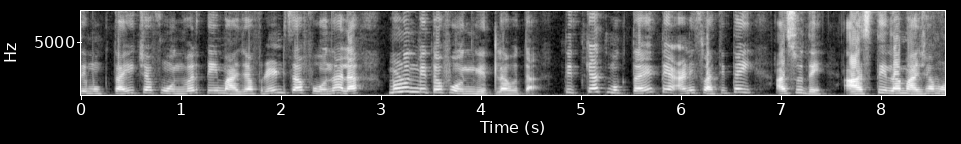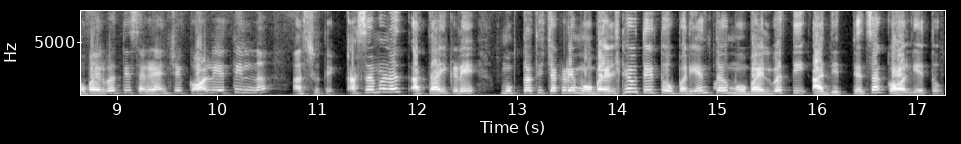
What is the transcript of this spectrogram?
ते मुक्ताईच्या फोनवरती माझ्या फ्रेंडचा फोन आला म्हणून मी तो फोन घेतला होता. तितक्यात मुक्ताई ते आणि स्वातीताई असू दे आज तिला माझ्या मोबाईलवरती सगळ्यांचे कॉल येतील ना? असू दे. असं म्हणत आता इकडे मुक्ता तिच्याकडे मोबाईल ठेवते तोपर्यंत मोबाईलवरती आदित्यचा कॉल येतो.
